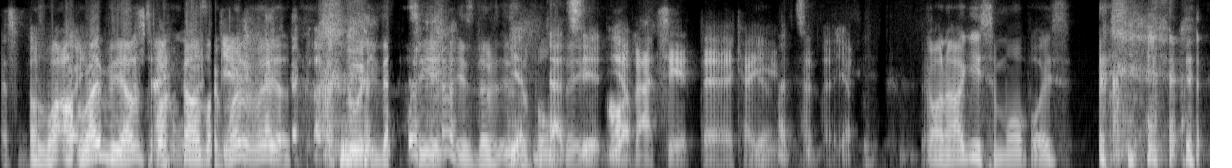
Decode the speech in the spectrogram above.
That's I was, I was waiting for the other That's team. I was like, yeah. what? what Dewey, that's it. Is the is yeah, the full that's thing. it. Oh, Yeah, that's it. There, okay, Yeah, you that's had it. that. Yeah. Go on, argue some more, boys.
